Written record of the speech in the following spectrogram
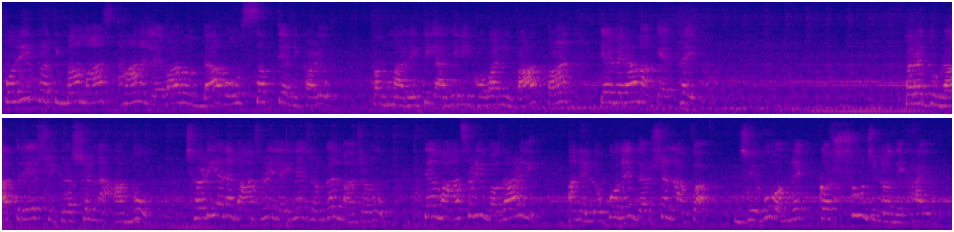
ફરી પ્રતિમામાં સ્થાન લેવાનો દાવો સત્ય નીકળ્યો પગમાં રેતી લાગેલી હોવાની વાત પણ કેમેરામાં કેદ થઈ પરંતુ રાત્રે શ્રી કૃષ્ણના આગવું છડી અને વાંસળી લઈને જંગલમાં જવું. ત્યાં વાંસળી વગાડવી અને લોકોને દર્શન આપવા જેવું અમને કશું જ ન દેખાયું.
